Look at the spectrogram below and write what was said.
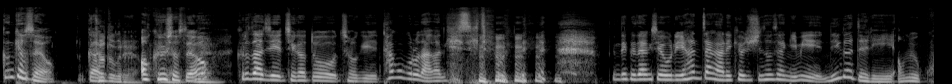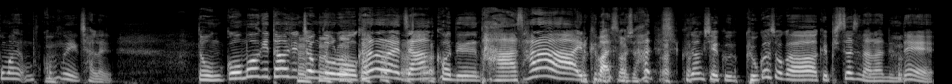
끊겼어요. 그러니까 저도 그래요. 어, 그러셨어요? 네, 네. 그러다 이제 제가 또 저기 타국으로 나간 케이스이기 때문에. 근데 그 당시에 우리 한자 가르쳐 주신 선생님이 니가들이 오늘 코만 콧물이 잘 똥꼬먹이 터질 정도로 가난하지 않거든. 다 살아. 이렇게 말씀하셨어요. 한, 그 당시에 그 교과서가 그 비싸진 않았는데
